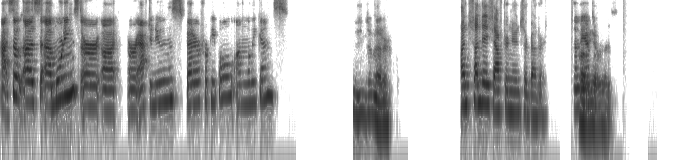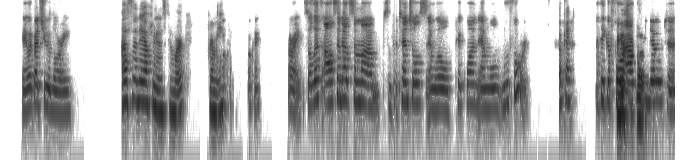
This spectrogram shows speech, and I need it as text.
Uh, so, uh, s- uh, mornings or, uh, or afternoons better for people on the weekends? It Doesn't matter. On Sundays, afternoons are better. Oh, Sunday yeah, right. okay, what about you, Lori? Uh, Sunday afternoons can work for me. Okay, okay. all right, so let's, I'll send out some, um, some potentials and we'll pick one and we'll move forward. Okay, I think a four hour window to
